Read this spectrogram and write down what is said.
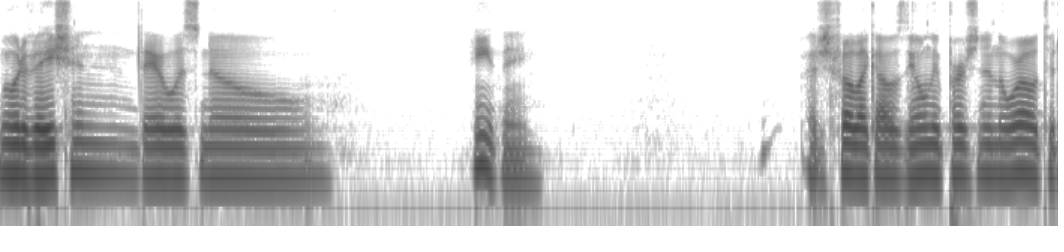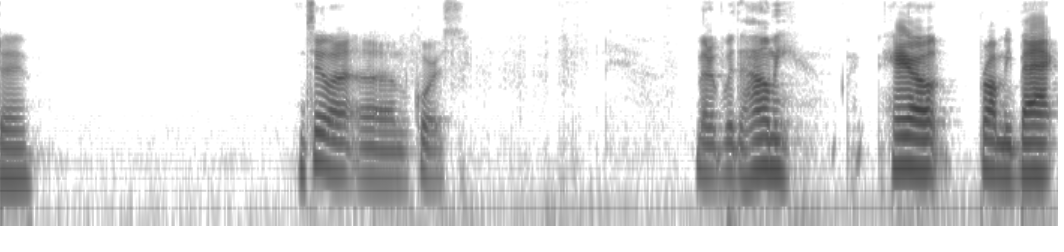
motivation. There was no anything. I just felt like I was the only person in the world today. Until I, um, of course, met up with the homie. Harold brought me back.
